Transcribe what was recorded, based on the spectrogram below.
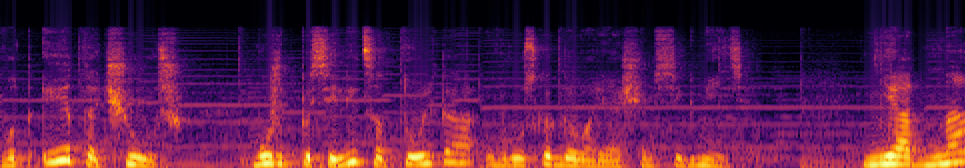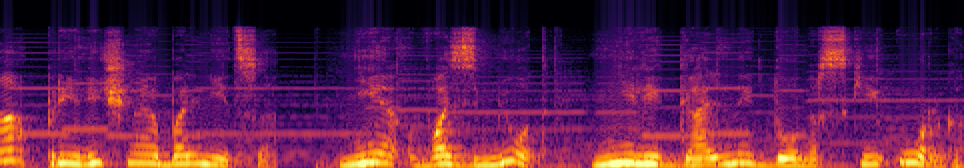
Вот эта чушь может поселиться только в русскоговорящем сегменте ни одна приличная больница не возьмет нелегальный донорский орган.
